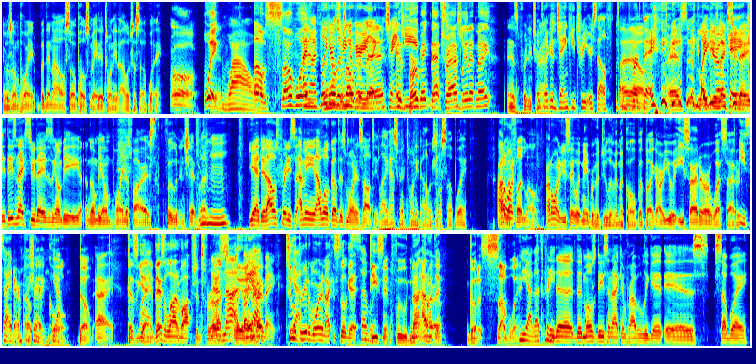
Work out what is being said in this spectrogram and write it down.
It was on point. But then I also post made postmated twenty dollars to Subway. Oh wait, Wow. of Subway. I know. I feel like What you're else was living a open, very man? like Is janky. Burbank that trash late at night? It's pretty trash. It's like a janky treat yourself I know. birthday. It's, You like bake these your own next two cake. days. These next two days is gonna be gonna be on point as far as food and shit. But Mm-hmm. yeah, dude, I was pretty. s- I mean, I woke up this morning salty. Like I spent twenty dollars on Subway. I don't on a want. foot long. I don't want you to say what neighborhood you live in, Niccole. But like, are you a East Sider or a West Sider? East Sider for okay, sure. cool, Yeah. dope. All right, Because yeah, there's a lot of options for there's us not late oh, in yeah. Burbank. Two Yeah. or three in the morning, I can still get Subway. decent food. Not, Nah, I don't bro. have to go to Subway. Yeah, that's pretty. The the most decent I can probably get is Subway,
